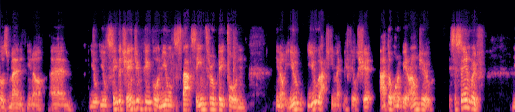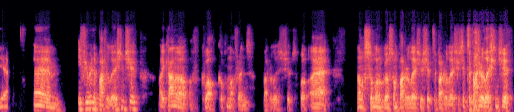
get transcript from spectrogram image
us men, you know, um, you'll you'll see the change in people, and you will start seeing through people, and you know, you you actually make me feel shit. I don't want to be around you. It's the same with yeah. Um, if you're in a bad relationship, like I know, well, a couple of my friends bad relationships, but uh, I know someone who goes from bad relationship to bad relationship to bad relationship,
